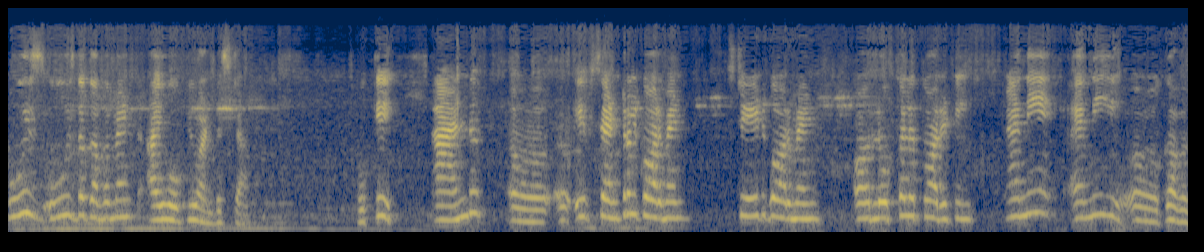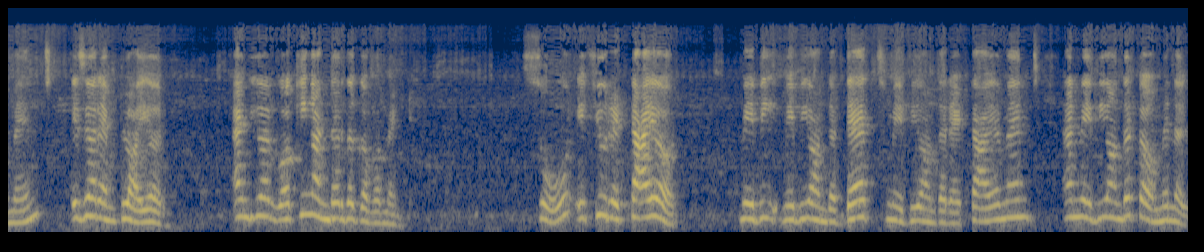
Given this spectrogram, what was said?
who is who is the government? I hope you understand. Okay? And uh, if central government state government or local authority any any uh, government is your employer and you are working under the government. So if you retire maybe maybe on the death maybe on the retirement and maybe on the terminal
